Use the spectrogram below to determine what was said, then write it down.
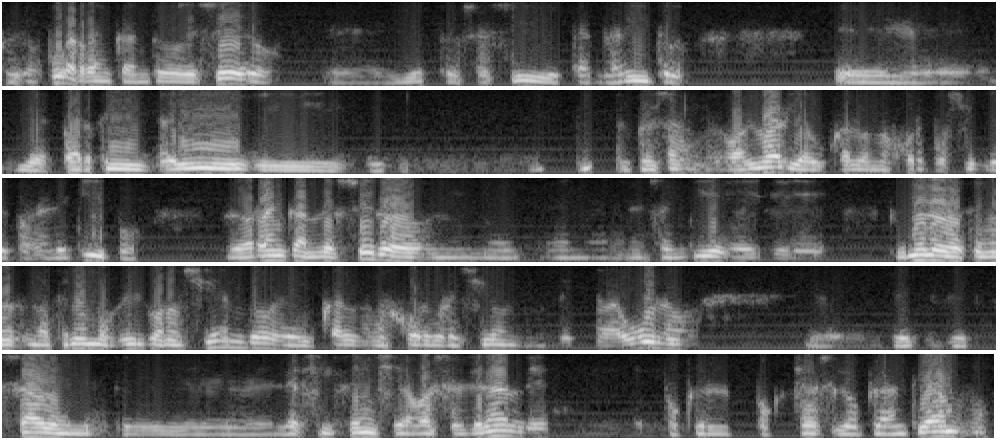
pero después arrancan todos de cero, y esto es así, está clarito y a partir de ahí empezamos a evaluar y a buscar lo mejor posible para el equipo. Pero arrancan de cero en, el sentido de que primero lo que nos, tenemos que ir conociendo, de buscar la mejor versión de cada uno, saben que la exigencia va a ser grande, porque, porque ya se lo planteamos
